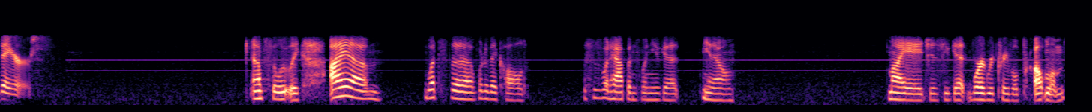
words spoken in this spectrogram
theirs. Absolutely. I um what's the what are they called? This is what happens when you get, you know, my age is you get word retrieval problems.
